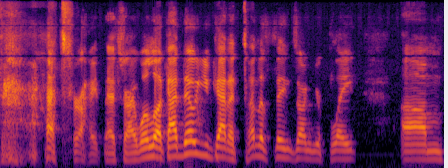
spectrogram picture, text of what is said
That's right. That's right. Well, look, I know you've got a ton of things on your plate. Um,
